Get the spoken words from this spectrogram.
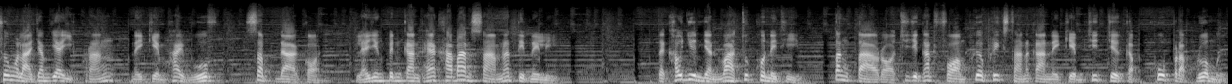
ช่วงเวลาย่ำแย่อีกครั้งในเกมไพ่วูฟสัปดาห์ก่อน และยังเป็นการแพ้คาบ้าน 3 นัดติดในลีก แต่เขายืนยันว่าทุกคนในทีม ตั้งตารอที่จะงัดฟอร์มเพื่อพลิกสถานการณ์ในเกมที่เจอกับคู่ปรับร่วมมือ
